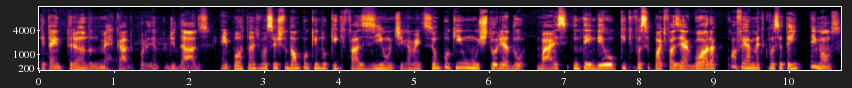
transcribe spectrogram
que está entrando no mercado, por exemplo, de dados, é importante você estudar um pouquinho do que, que faziam antigamente, ser um pouquinho um historiador, mas entender o que, que você pode fazer agora com a ferramenta que você tem em mãos.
